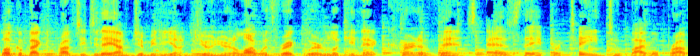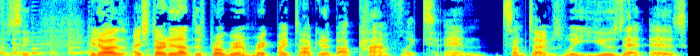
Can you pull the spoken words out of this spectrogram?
Welcome back to Prophecy Today. I'm Jimmy DeYoung Jr., and along with Rick, we're looking at current events as they pertain to Bible prophecy. You know, I started out this program, Rick, by talking about conflict, and sometimes we use that as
